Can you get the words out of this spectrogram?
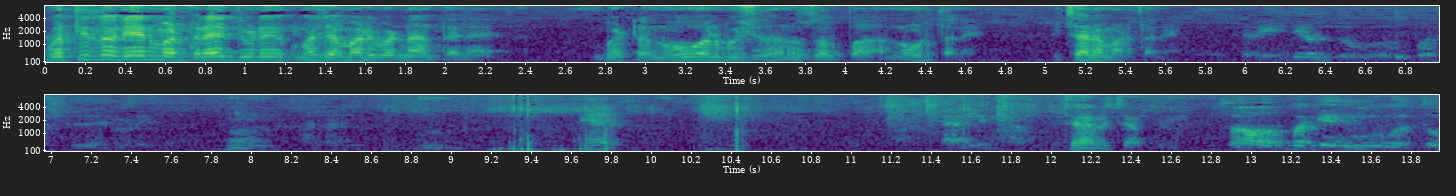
ಗೊತ್ತಿದ್ದವನು ಏನು ಮಾಡ್ತಾನೆ ದುಡಿ ಮಜಾ ಮಾಡಿಬೇಡ ಅಂತಾನೆ. ಬಟ್ ನೋವು ಅನುಭವಿಸಿದವನು ಸ್ವಲ್ಪ ನೋಡ್ತಾನೆ. ವಿಚಾರ ಮಾಡ್ತಾನೆ? ಚಾರ್ಲಿ ಚಾಪ್ಲಿನ್. ಸೊ ಅವ್ರ ಬಗ್ಗೆ ನಿಮ್ಗೂ ಗೊತ್ತು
